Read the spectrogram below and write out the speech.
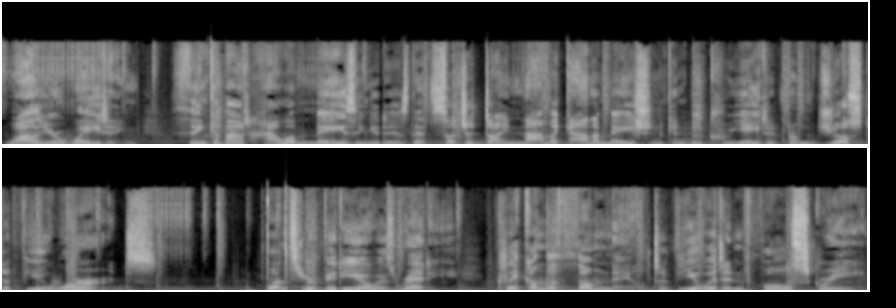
While you're waiting, think about how amazing it is that such a dynamic animation can be created from just a few words. Once your video is ready, click on the thumbnail to view it in full screen.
